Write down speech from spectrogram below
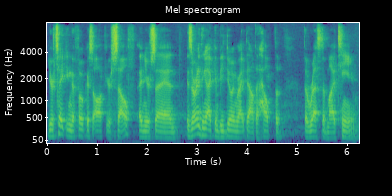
you're taking the focus off yourself and you're saying is there anything i can be doing right now to help the the rest of my team.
